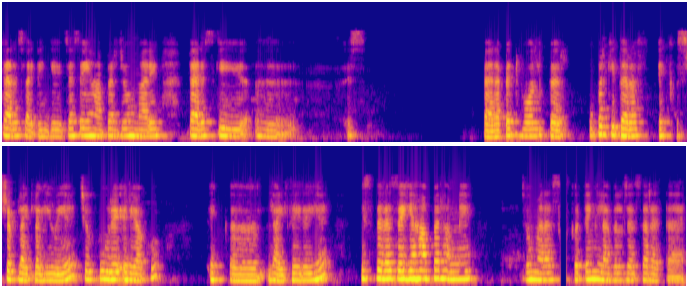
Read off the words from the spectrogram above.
टेरेस लाइटिंग के। जैसे यहाँ पर जो हमारे टेरेस की इस पैरापेट वॉल पर ऊपर की तरफ़ एक स्ट्रिप लाइट लगी हुई है, जो पूरे एरिया को एक लाइट दे रही है। इस तरह से यहाँ पर हमने जो हमारा स्कटिंग लेवल जैसा रहता है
